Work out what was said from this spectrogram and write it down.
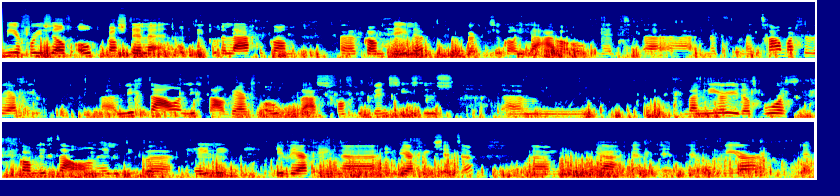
meer voor jezelf open kan stellen en op diepere lagen kan, uh, kan helen. Ik werk natuurlijk al jaren ook met, uh, met, met traumaverwerking. Uh, lichttaal. En lichttaal werkt ook op basis van frequenties. Dus um, wanneer je dat hoort, kan lichttaal al een hele diepe heling in werking, in werking zetten. Um, ja, en, en, en hoe meer en,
